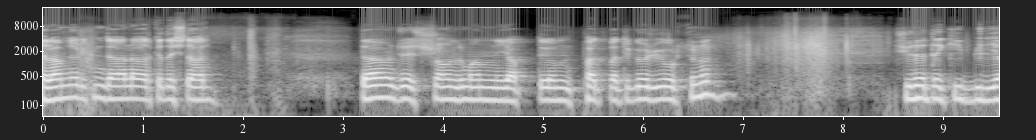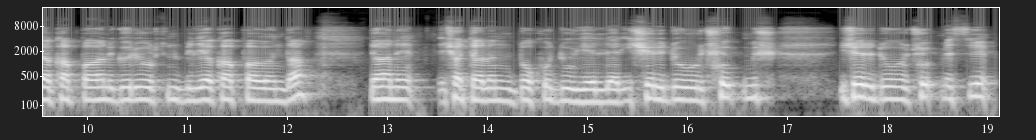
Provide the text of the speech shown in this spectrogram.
Selamünaleyküm değerli arkadaşlar. Daha önce şanzımanını yaptığım pat patı görüyorsunuz. Şuradaki bilye kapağını görüyorsunuz. Bilye kapağında yani çatalın dokuduğu yerler içeri doğru çökmüş. İçeri doğru çökmesi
